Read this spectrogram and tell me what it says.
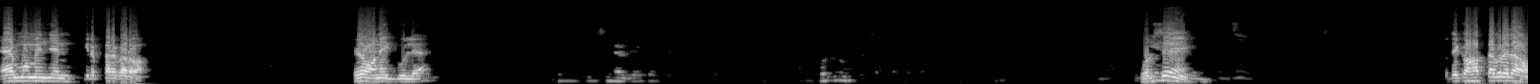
হ্যাঁ মমিন জিন, গ্রেপ্তার করো। এ, অনেকগুলা। ধরছে ওদেরকে হত্যা করে দাও।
